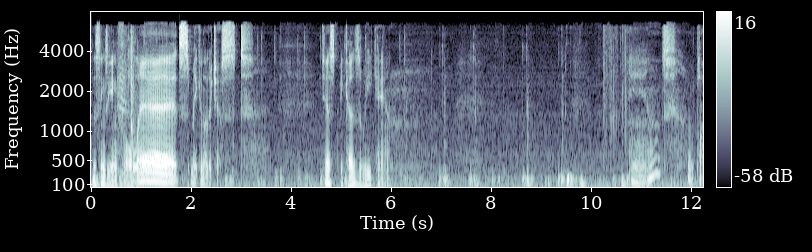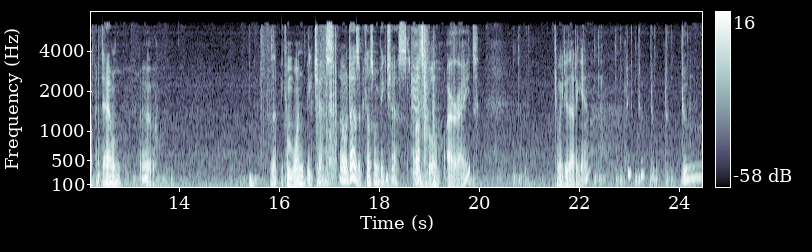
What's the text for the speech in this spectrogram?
this thing's getting full. Let's make another chest. Just because we can. And we'll plop it down. Oh. Does that become one big chest? Oh, it does. It becomes one big chest. Oh, that's cool. All right. Can we do that again? Do, do, do.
